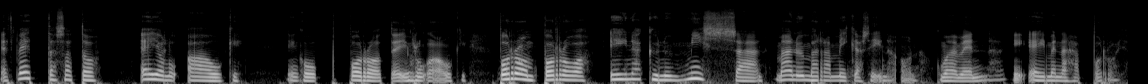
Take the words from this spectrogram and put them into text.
Et vettä sato, ei ollut auki. Niin kuin porot ei ollut auki. Poron poroa ei näkynyt missään. Mä en ymmärrä, mikä siinä on, kun me mennään. Niin ei me nähdä poroja.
